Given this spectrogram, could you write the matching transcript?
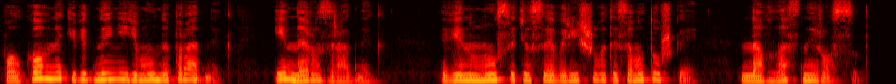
Полковник віднині йому не порадник і не розрадник. Він мусить усе вирішувати самотужки на власний розсуд.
